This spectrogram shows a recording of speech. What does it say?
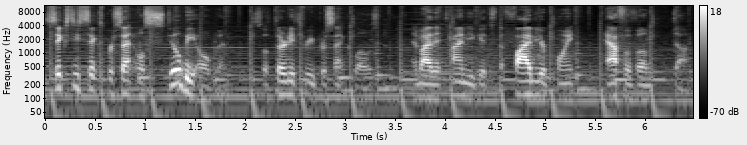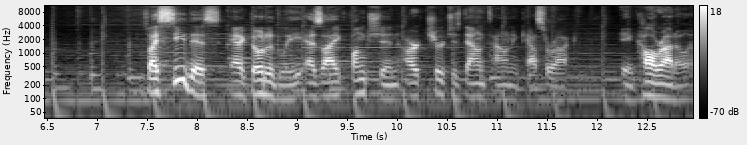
66% will still be open, so 33% closed. And by the time you get to the five year point, half of them done. So I see this anecdotally as I function. Our church is downtown in Castle Rock in Colorado,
